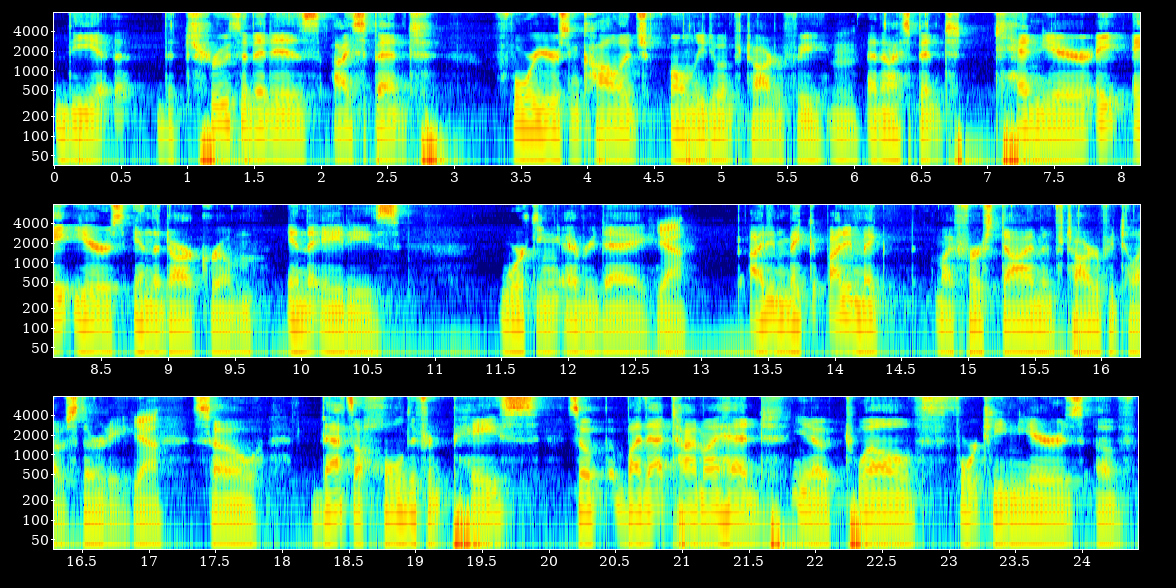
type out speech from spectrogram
the the truth of it is i spent four years in college only doing photography mm. and then i spent 10 year eight, eight years in the darkroom in the 80s working every day. Yeah. I didn't make i didn't make my first dime in photography till i was 30 yeah so that's a whole different pace so by that time i had you know 12 14 years of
